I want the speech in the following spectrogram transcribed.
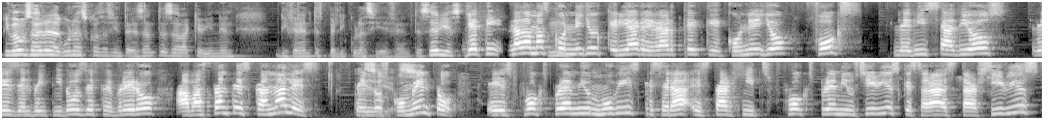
y vamos a ver algunas cosas interesantes ahora que vienen diferentes películas y diferentes series. Yeti, nada más Mm. con ello quería agregarte que con ello Fox le dice adiós desde el 22 de febrero a bastantes canales. Te Así los es. comento. Es Fox Premium Movies, que será Star Hits, Fox Premium Series, que será Star Series,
